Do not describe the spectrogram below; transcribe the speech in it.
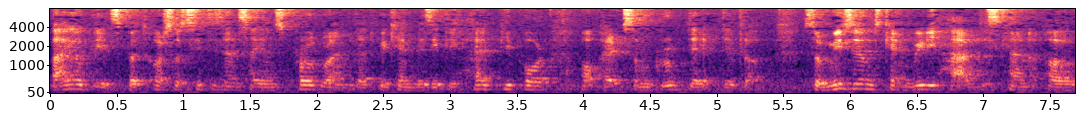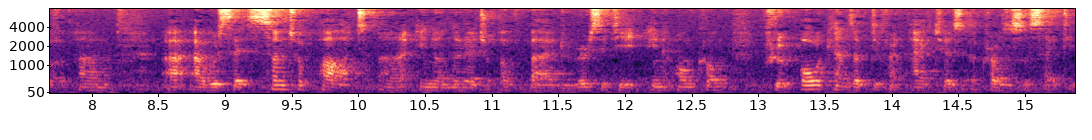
BioBlitz, but also citizen science program that we can basically help people or help some group de develop. So museums can really have this kind of, um, I would say, central part uh, in our knowledge of biodiversity in Hong Kong through all kinds of different actors across the society.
